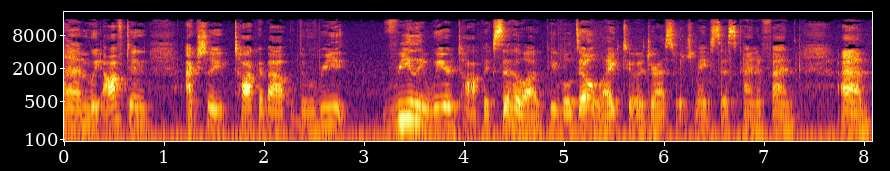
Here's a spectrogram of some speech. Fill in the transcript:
Um, we often actually talk about the re- really weird topics that a lot of people don't like to address, which makes this kind of fun. Um,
